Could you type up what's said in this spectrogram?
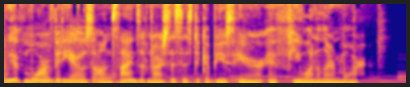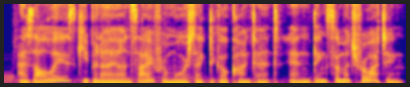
We have more videos on signs of narcissistic abuse here if you wanna learn more. As always, keep an eye on Psy for more Psych2Go content, and thanks so much for watching.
